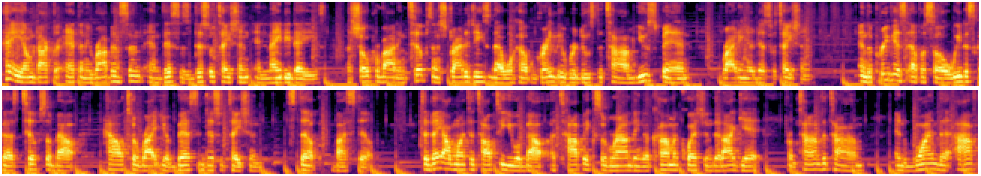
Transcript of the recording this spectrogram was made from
Hey, I'm Dr. Anthony Robinson, and this is Dissertation in 90 Days, a show providing tips and strategies that will help greatly reduce the time you spend writing your dissertation. In the previous episode, we discussed tips about how to write your best dissertation step by step. Today, I want to talk to you about a topic surrounding a common question that I get from time to time and one that I've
